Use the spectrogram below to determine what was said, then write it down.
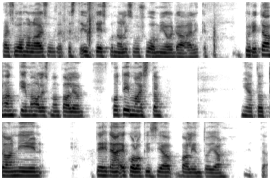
tai suomalaisuus että sitten yhteiskunnallisuus huomioidaan. Eli pyritään hankkimaan mahdollisimman paljon kotimaista ja tota, niin, tehdään ekologisia valintoja että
